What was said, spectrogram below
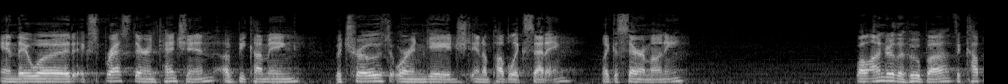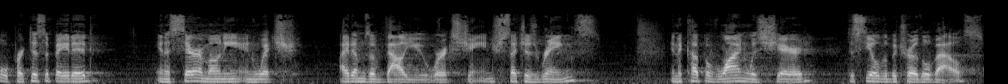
and they would express their intention of becoming betrothed or engaged in a public setting, like a ceremony. While under the huppah, the couple participated in a ceremony in which items of value were exchanged, such as rings, and a cup of wine was shared to seal the betrothal vows.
